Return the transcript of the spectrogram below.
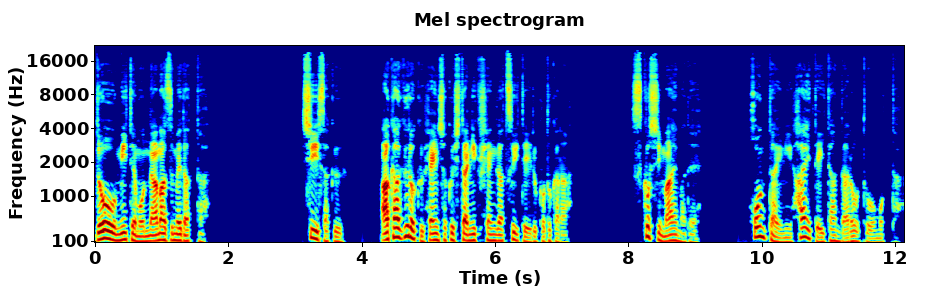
どう見ても生爪だった。小さく赤黒く変色した肉片がついていることから、少し前まで本体に生えていたんだろうと思った。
